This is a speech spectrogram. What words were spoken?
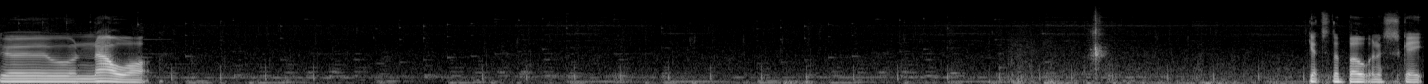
Do now what? get to the boat and escape.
